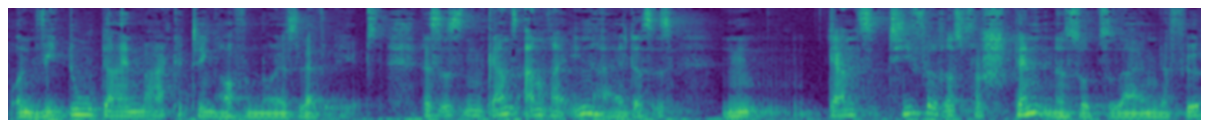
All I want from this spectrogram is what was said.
und wie du dein Marketing auf ein neues Level hebst. Das ist ein ganz anderer Inhalt, das ist ein ganz tieferes Verständnis sozusagen dafür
